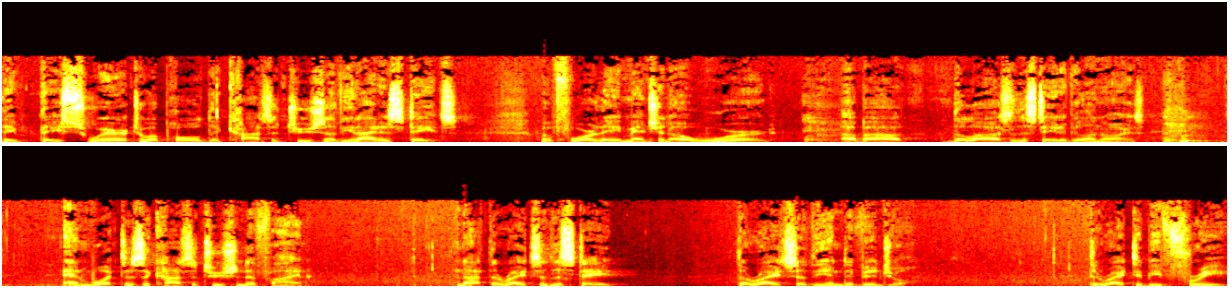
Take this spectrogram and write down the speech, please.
They, they swear to uphold the Constitution of the United States before they mention a word about the laws of the state of Illinois. And what does the Constitution define? Not the rights of the state, the rights of the individual. The right to be free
